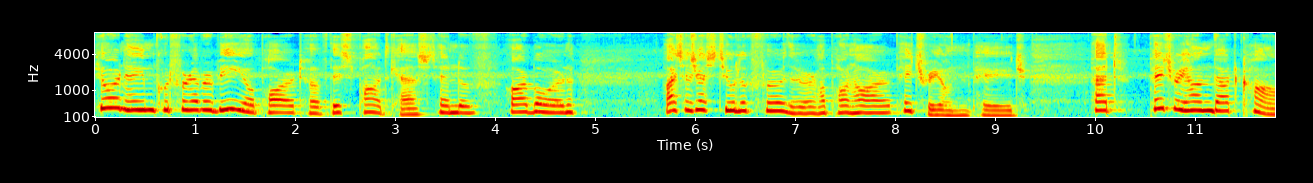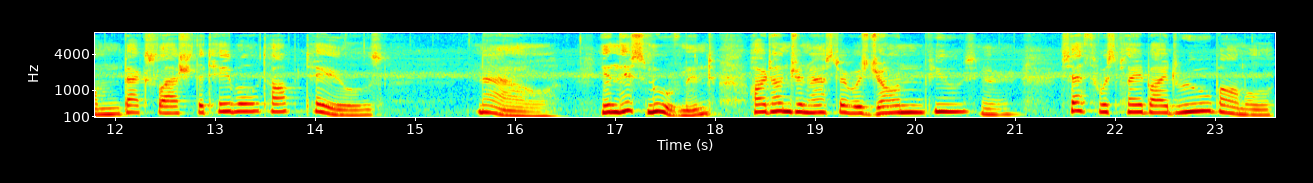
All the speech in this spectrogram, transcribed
your name could forever be a part of this podcast and of our born. I suggest you look further upon our Patreon page at patreon.com backslash the tabletop tales. Now, in this movement, our dungeon master was John Fusner. Seth was played by Drew Baumel.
